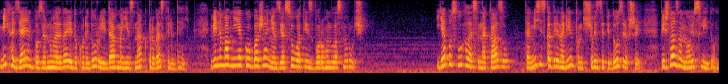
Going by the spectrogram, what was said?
Мій хазяїн позирнув на двері до коридору і дав мені знак привести людей. Він не мав ніякого бажання з'ясувати з ворогом власноруч. Я послухалася наказу, та місіс Катрина Лінтон, щось запідозривши, пішла за мною слідом.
